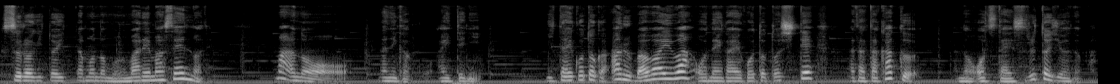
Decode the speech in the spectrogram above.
くつろぎといったものも生まれませんので、まあ、あの、何かこう、相手に言いたいことがある場合は、お願い事として温かく、あの、お伝えするというのが、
